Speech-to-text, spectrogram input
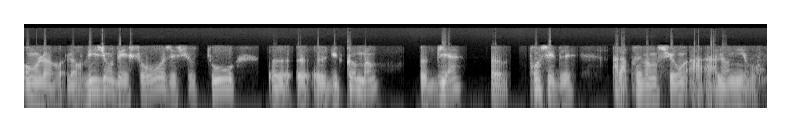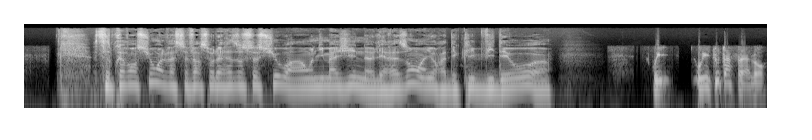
ont leur, vision des choses et surtout euh, euh, euh, du comment bien procéder à la prévention à, leur niveau. Cette prévention, elle va se faire sur les réseaux sociaux. Hein. On imagine les raisons. Hein. Il y aura des clips vidéo. Oui, oui, tout à fait. Alors,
